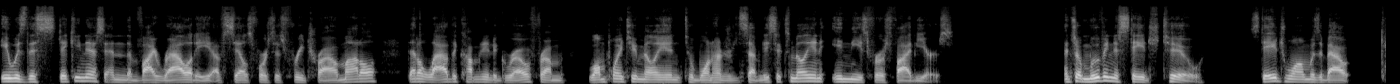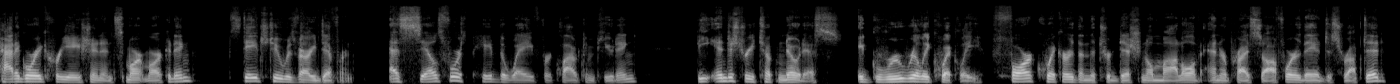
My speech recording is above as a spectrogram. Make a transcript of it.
It was this stickiness and the virality of Salesforce's free trial model that allowed the company to grow from 1.2 million to 176 million in these first five years. And so moving to stage two, stage one was about category creation and smart marketing. Stage two was very different. As Salesforce paved the way for cloud computing, the industry took notice. It grew really quickly, far quicker than the traditional model of enterprise software they had disrupted.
